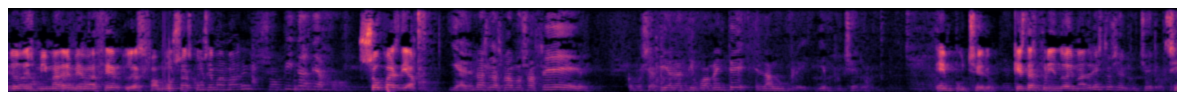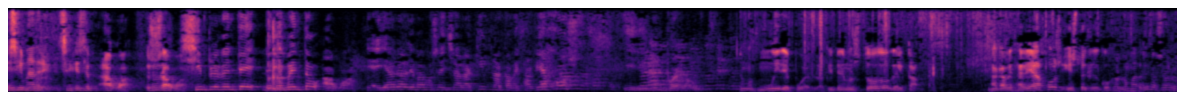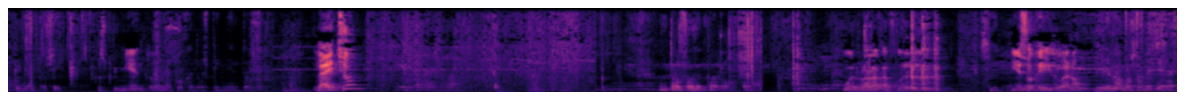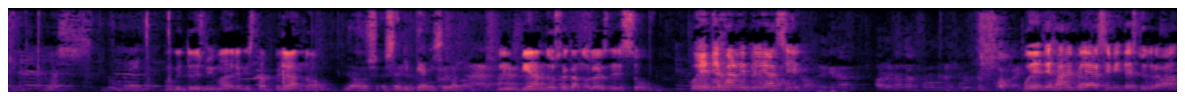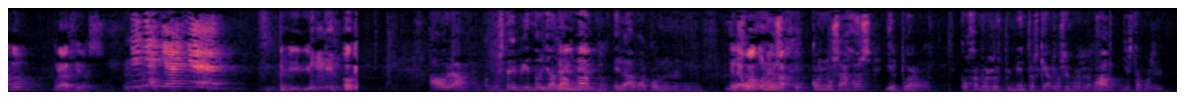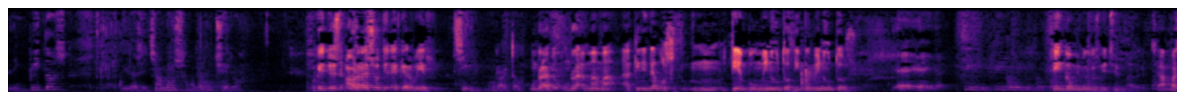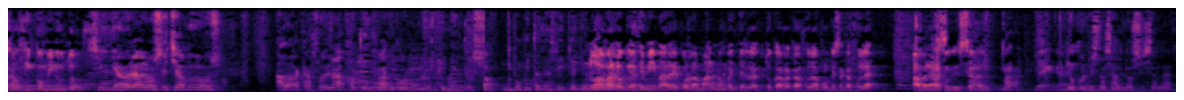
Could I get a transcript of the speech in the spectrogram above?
Entonces mi madre me va a hacer las famosas, ¿cómo se llaman madre? Sopitas de ajo. Sopas de ajo. Y además las vamos a hacer como se hacían antiguamente en la lumbre y en puchero. En puchero. ¿Qué estás poniendo ahí, madre? Esto es el puchero. Sí, sí, madre. Sé que es el- agua. Eso es agua. Simplemente, de momento, agua. Y ahora le vamos a echar aquí una cabeza de ajos y un puerro. Somos muy de pueblo. Aquí tenemos todo del campo. Una cabeza de ajos y esto hay que cogerlo, madre. Estos son los pimientos, sí. Los pimientos. Voy a coger los pimientos. ¿La he hecho? Un trozo de puerro. Puerro a la cazuela. Sí. Y eso que hierva, ¿no? Y le vamos a meter aquí más lumbre. Porque entonces mi madre que está pelando, Los se limpian y se lavan. limpiando, sacándolas de eso. ¿Pueden dejar de pelearse? ¿Pueden dejar de pelearse mientras estoy grabando? Gracias. El vídeo. Ahora, como estáis viendo ya el agua, el agua con El los agua con el ajo. con los ajos y el puerro. Cogemos los pimientos que ya los hemos lavado y estamos limpitos y los echamos al puchero. Ok, entonces ahora eso tiene que hervir. Sí, un rato. Un rato, un ra- mamá, aquí necesitamos mm, tiempo, un minuto, cinco minutos. Sí, cinco minutos. Cinco minutos, dicho mi madre. Se han pasado cinco minutos. Sí, y ahora los echamos a la cazuela porque iban con los pimientos. Un poquito de aceite de No oliva. hagan lo que hace mi madre con la mano, meter, tocar la cazuela, porque esa cazuela habrá de sal. Venga. Yo con esta sal no sé salar.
